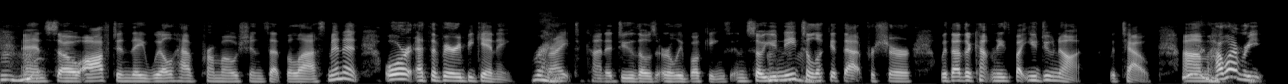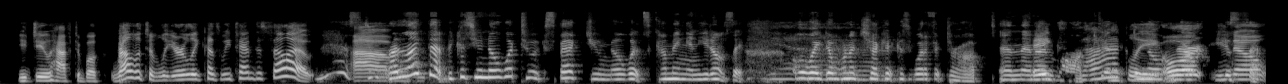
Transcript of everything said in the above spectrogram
Mm-hmm. And so often they will have promotions at the last minute or at the very beginning. Right. right to kind of do those early bookings and so you mm-hmm. need to look at that for sure with other companies but you do not with Tauck Um, however, you, you, do have to book relatively early because we tend to sell out. Yes, um, I like that because you know what to expect. You know what's coming, and you don't say, yeah. "Oh, I don't want to check it because what if it dropped?" And then exactly, and, you know, or you know,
